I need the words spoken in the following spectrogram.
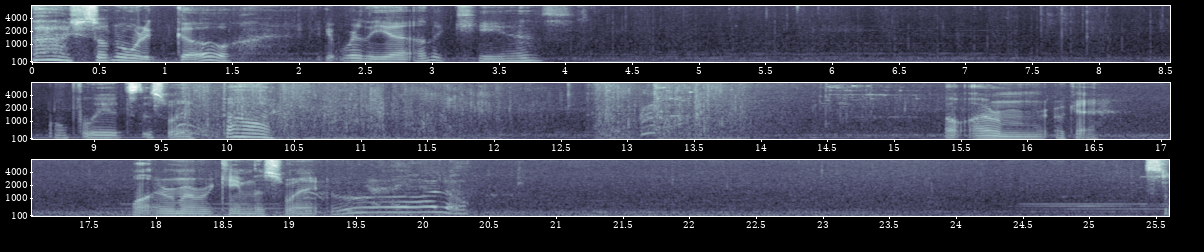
Ah, I just don't know where to go. Forget where the uh, other key is. Hopefully it's this way. Die! Oh, I remember. Okay. Well, I remember it came this way. Oh, no. So,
